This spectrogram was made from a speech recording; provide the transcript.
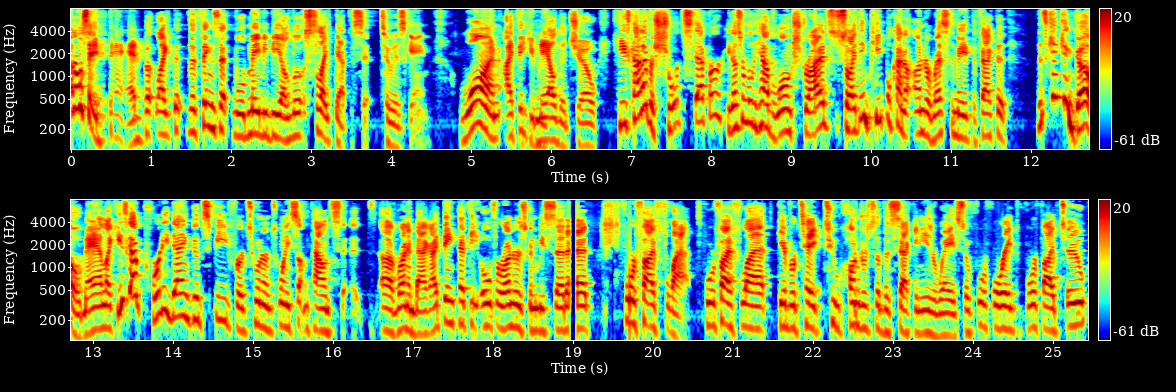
I don't say bad, but like the, the things that will maybe be a little slight deficit to his game. One, I think you Mhm. nailed it, Joe. He's kind of a short stepper. He doesn't really have long strides, so I think people kind of underestimate the fact that this kid can go, man. Like he's got pretty dang good speed for a 220 something pounds uh, running back. I think that the over under is going to be set at four five flat, four five flat, give or take two hundredths of a second either way. So four four eight to four five two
